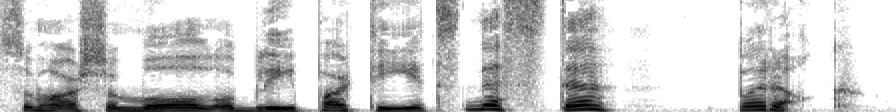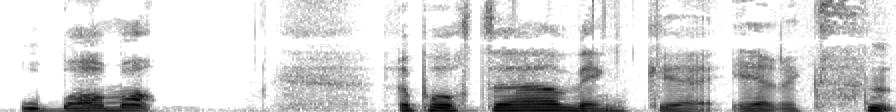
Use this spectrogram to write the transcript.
som har som mål å bli partiets neste Barack Obama. Reporter Wenche Eriksen.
